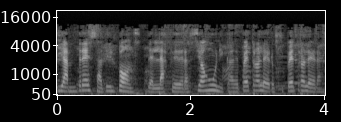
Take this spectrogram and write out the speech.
y Andrés Adil Bons de la Federación Única de Petroleros y Petroleras,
